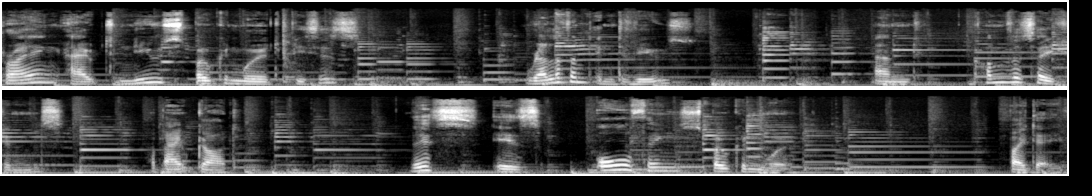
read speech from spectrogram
trying out new spoken word pieces, relevant interviews, and conversations about God. This is All Things Spoken Word by Dave.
